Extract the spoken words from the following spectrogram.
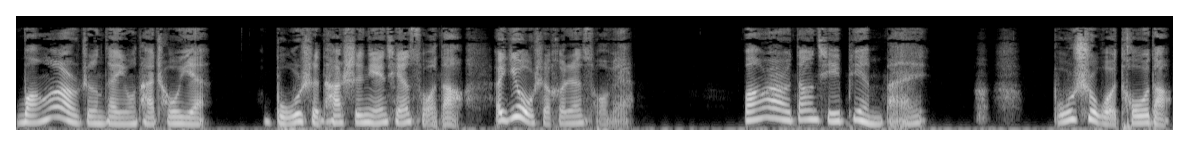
王二正在用它抽烟，不是他十年前所盗，又是何人所为？王二当即辩白：“不是我偷的，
